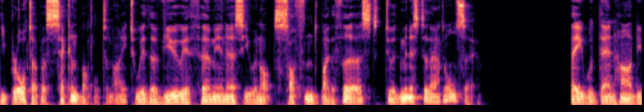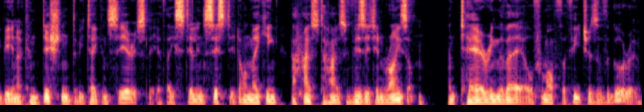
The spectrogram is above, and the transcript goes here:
he brought up a second bottle tonight, with a view, if Hermy and Ursy were not softened by the first, to administer that also. They would then hardly be in a condition to be taken seriously if they still insisted on making a house to house visit in Riseholme, and tearing the veil from off the features of the Guru.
